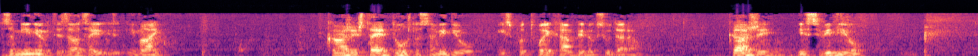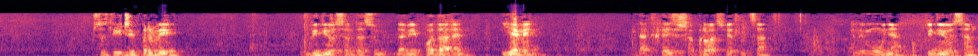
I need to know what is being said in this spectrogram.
zamijenio bi te za oca i, i majku. Kaže, šta je to što sam vidio ispod tvoje krampe dok si udarao? Kaže, jesi vidio, što se tiče prve, vidio sam da, su, da mi je podaren Jemen. Dakle, izašla prva svjetlica, ili munja, vidio sam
